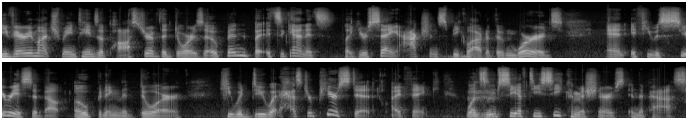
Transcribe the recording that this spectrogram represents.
he very much maintains a posture of the doors open, but it's again, it's like you're saying, actions speak louder than words. And if he was serious about opening the door, he would do what Hester Peirce did, I think, what some CFTC commissioners in the past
